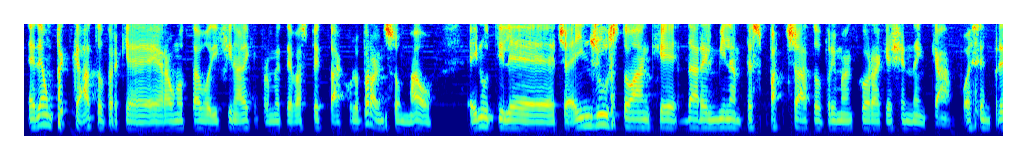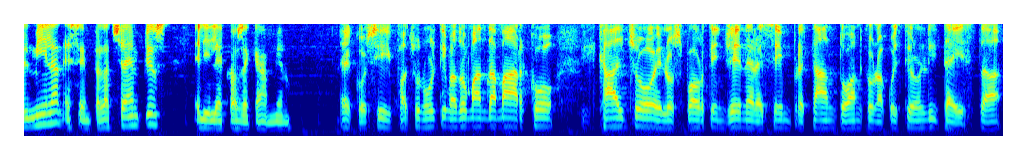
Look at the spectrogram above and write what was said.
Ed è un peccato perché era un ottavo di finale che prometteva spettacolo. Però insomma, oh, è inutile, cioè è ingiusto anche dare il Milan per spacciato prima ancora che scenda in campo. È sempre il Milan, è sempre la Champions e lì le cose cambiano. Ecco sì, faccio un'ultima domanda a Marco, il calcio e lo sport in genere è sempre tanto anche una questione di testa,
